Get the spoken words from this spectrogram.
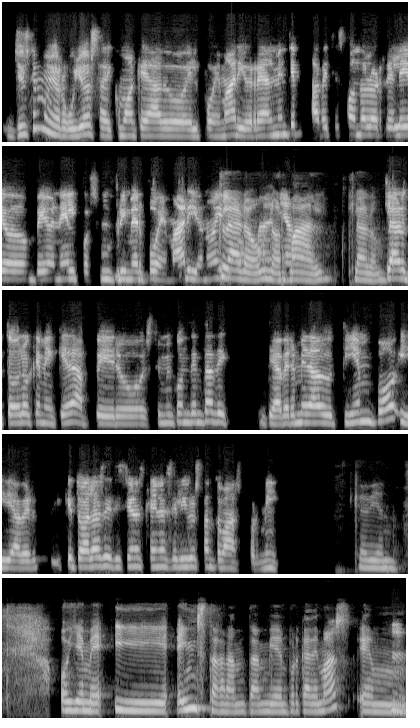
yo estoy muy orgullosa de cómo ha quedado el poemario. Realmente a veces cuando lo releo veo en él pues un primer poemario, ¿no? Y digo, Claro, "Madre mía, normal, claro. claro, todo lo que me queda, pero estoy muy contenta de, de haberme dado tiempo y de haber que todas las decisiones que hay en ese libro están tomadas por mí. Qué bien. Óyeme, y e Instagram también, porque además em, Mm.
